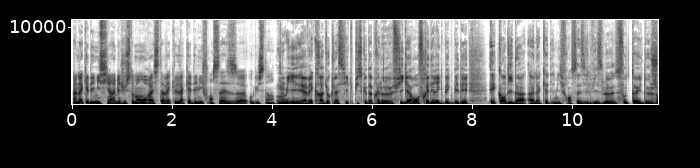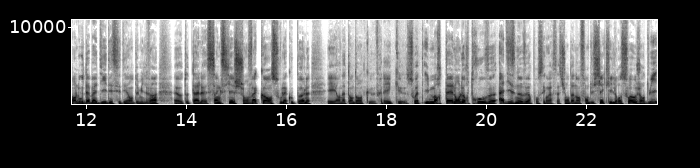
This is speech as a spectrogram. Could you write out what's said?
Un académicien, et eh bien justement, on reste avec l'Académie française, euh, Augustin. Oui, et avec Radio Classique, puisque d'après le Figaro, Frédéric Becbédé est candidat à l'Académie française. Il vise le fauteuil de Jean-Loup Dabadi, décédé en 2020. Euh, au total, cinq sièges sont vacants sous la coupole. Et en attendant que Frédéric soit immortel, on le retrouve à 19h pour ses conversations d'un enfant du siècle. Il reçoit aujourd'hui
